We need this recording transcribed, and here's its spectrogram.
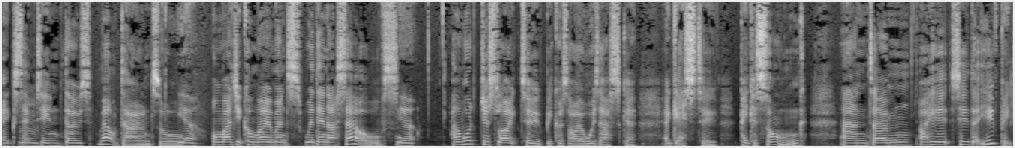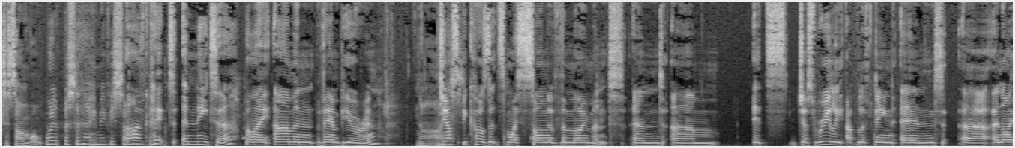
accepting those meltdowns or Yeah. or magical moments within ourselves. Yeah. I would just like to, because I always ask a, a guest to pick a song, and um, I hear, see that you've picked a song. What, what was the name of your song? I've picked Anita by Armin Van Buuren. Nice. just because it's my song of the moment and um, it's just really uplifting and uh, and I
